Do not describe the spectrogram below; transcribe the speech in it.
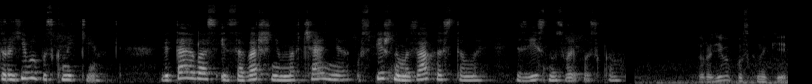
Дорогі випускники, вітаю вас із завершенням навчання, успішними захистами і, звісно, з випуском. Дорогі випускники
